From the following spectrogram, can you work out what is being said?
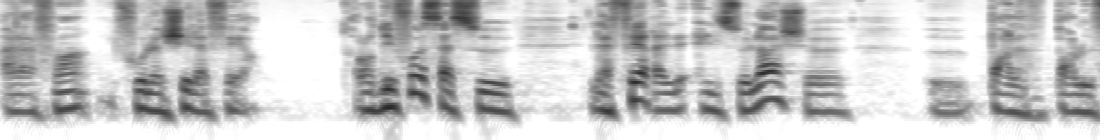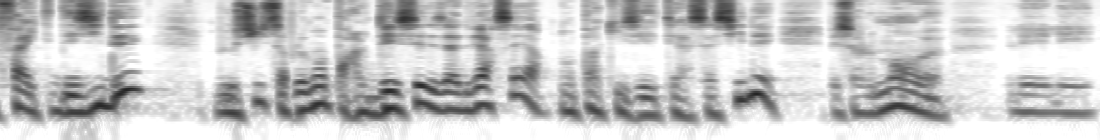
à la fin, il faut lâcher l'affaire. Alors des fois ça se l'affaire elle, elle se lâche euh, par, par le fight des idées, mais aussi simplement par le décès des adversaires. Non pas qu'ils aient été assassinés, mais seulement euh, les, les,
